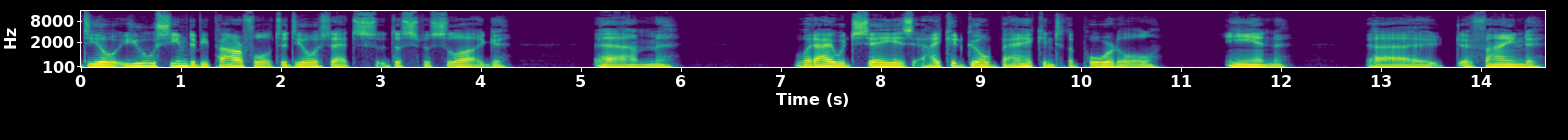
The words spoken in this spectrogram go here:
Deal. You seem to be powerful to deal with that the slug. Um, what I would say is I could go back into the portal and uh, find.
